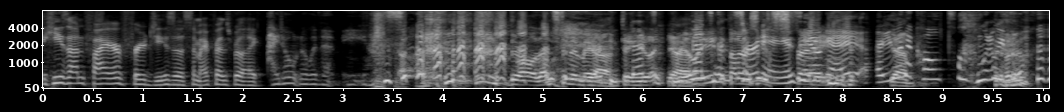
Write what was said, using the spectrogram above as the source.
he's on fire for Jesus. And my friends were like, I don't know what that means. They're all, that's an American Yeah. thing. You're that's, like, really? that's I thought it was concerning. Is he okay? Are you Yeah. in a cult? what do we Put do?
